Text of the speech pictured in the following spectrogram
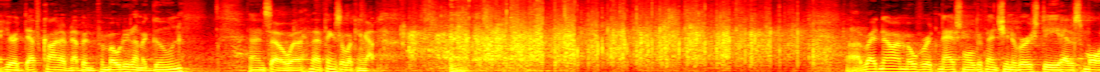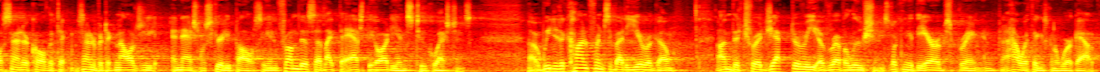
here at DEF CON. I've now been promoted. I'm a goon. And so things are looking up. Right now, I'm over at National Defense University, at a small center called the Tech- Center for Technology and National Security Policy. And from this, I'd like to ask the audience two questions. Uh, we did a conference about a year ago on the trajectory of revolutions, looking at the Arab Spring and how are things going to work out.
